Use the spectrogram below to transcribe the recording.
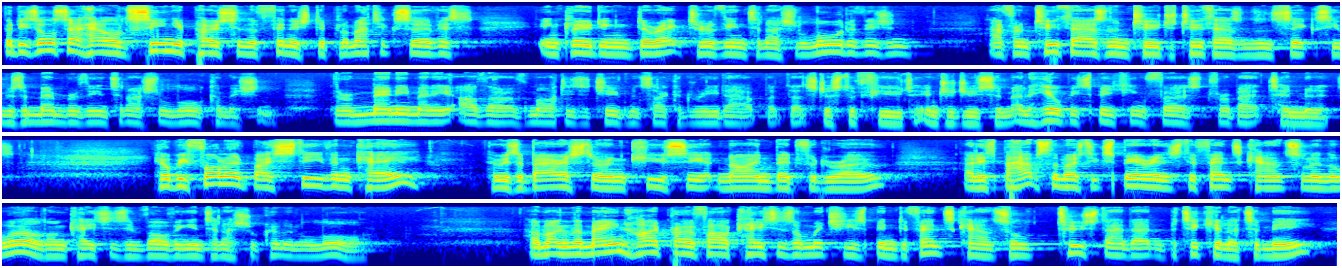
But he's also held senior posts in the Finnish diplomatic service, including Director of the International Law Division, and from 2002 to 2006, he was a member of the International Law Commission, There are many, many other of Martti's achievements I could read out, but that's just a few to introduce him. And he'll be speaking first for about 10 minutes. He'll be followed by Steven Kay, who is a barrister and QC at 9 Bedford Row, and is perhaps the most experienced defence counsel in the world on cases involving international criminal law. Among the main high-profile cases on which he's been defence counsel, two stand out in particular to me –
